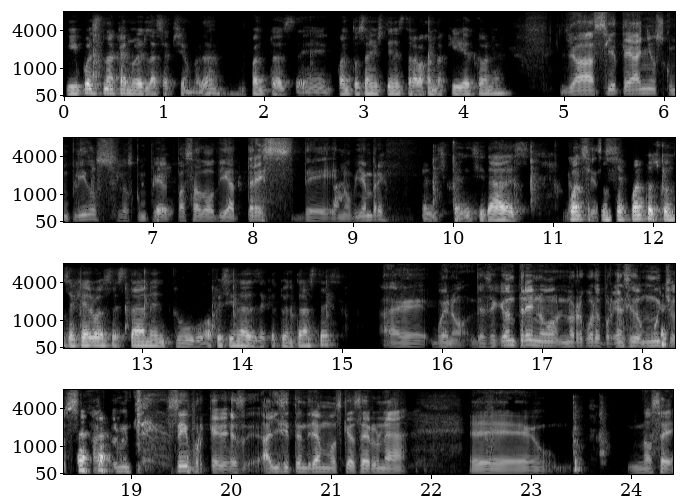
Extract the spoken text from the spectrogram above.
Y pues NACA no es la excepción, ¿verdad? ¿Cuántas, eh, ¿Cuántos años tienes trabajando aquí, Antonio? Ya siete años cumplidos, los cumplí el pasado día 3 de noviembre. Felicidades. ¿Cuántos, consejeros están en tu oficina desde que tú entraste? Eh, bueno, desde que yo entré no, no recuerdo porque han sido muchos actualmente. sí, porque ahí sí tendríamos que hacer una, eh, no sé.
